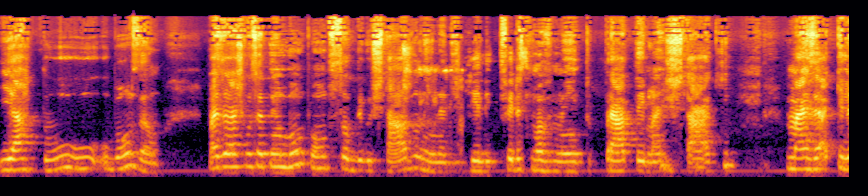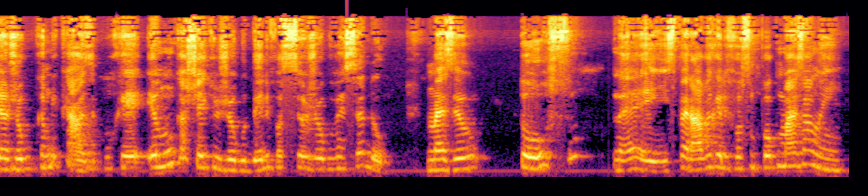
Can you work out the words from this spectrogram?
E Arthur, o, o bonzão. Mas eu acho que você tem um bom ponto sobre Gustavo, Lina, de que ele fez esse movimento para ter mais destaque, mas aquele é o jogo kamikaze, porque eu nunca achei que o jogo dele fosse ser o jogo vencedor. Mas eu torço, né, e esperava que ele fosse um pouco mais além.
